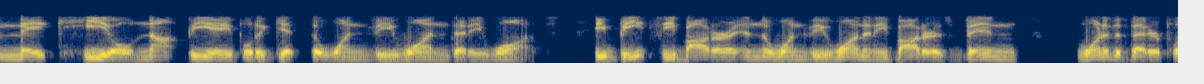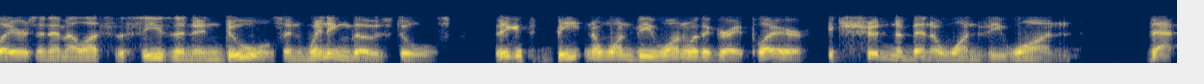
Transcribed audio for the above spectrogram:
make Gil not be able to get the 1v1 that he wants. He beats Ibarra in the 1v1, and Ibarra has been one of the better players in MLS this season in duels and winning those duels. But he gets beaten a 1v1 with a great player. It shouldn't have been a 1v1. That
